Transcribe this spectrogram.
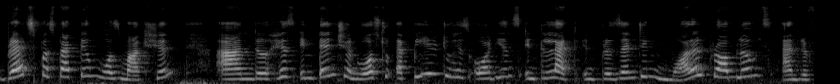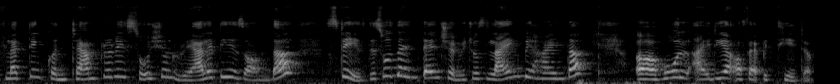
Brecht's perspective was Marxian and uh, his intention was to appeal to his audience intellect in presenting moral problems and reflecting contemporary social realities on the stage. This was the intention which was lying behind the uh, whole idea of epic theatre.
